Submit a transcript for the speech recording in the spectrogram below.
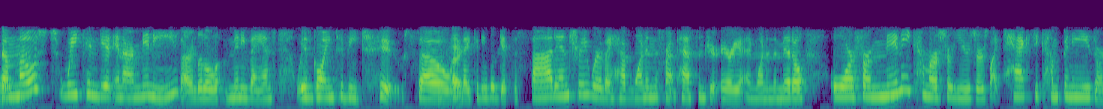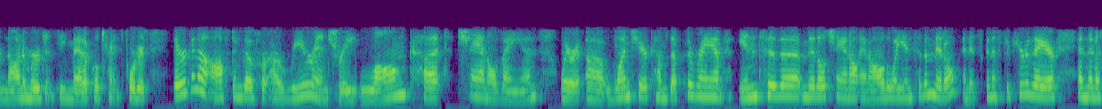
The most we can get in our minis, our little minivans, is going to be two. So okay. they could either get the side entry where they have one in the front passenger area and one in the middle, or for many commercial users like taxi companies or non emergency medical transporters, they're going to often go for our rear entry, long cut channel van where uh, one chair comes up the ramp into the middle channel and all the way into the middle, and it's going to secure there. And then a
